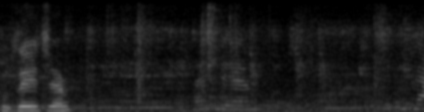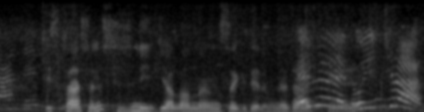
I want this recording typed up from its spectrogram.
Kuzeycim Efendim. isterseniz sizin ilgi alanlarınıza gidelim. Ne Evet, dersiniz? oyuncak.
